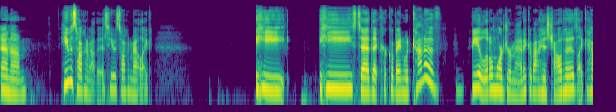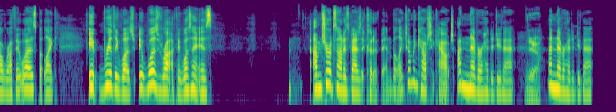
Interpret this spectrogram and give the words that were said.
And um he was talking about this. He was talking about like he he said that Kurt Cobain would kind of be a little more dramatic about his childhood, like how rough it was, but like it really was it was rough. It wasn't as I'm sure it's not as bad as it could have been, but like jumping couch to couch, I never had to do that. Yeah. I never had to do that.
